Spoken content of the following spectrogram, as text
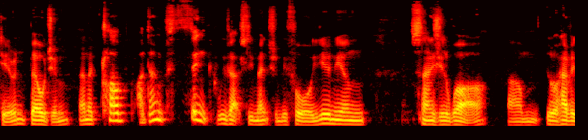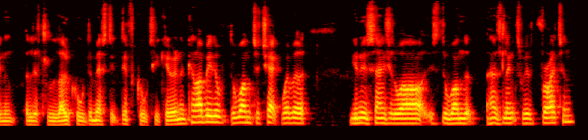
Kieran, Belgium, and a club I don't think we've actually mentioned before, Union Saint Gilloise, um, who are having a little local domestic difficulty, Kieran. And can I be the, the one to check whether Union Saint Gilloise is the one that has links with Brighton?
